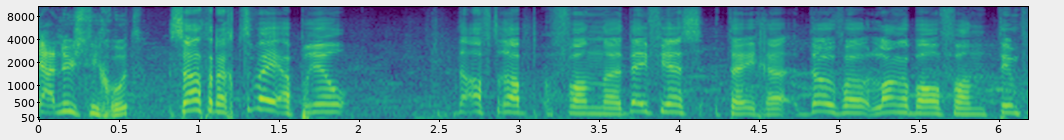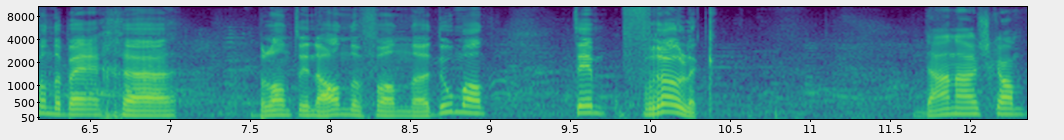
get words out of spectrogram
Ja, nu is die goed. Zaterdag 2 april. De aftrap van eh, DVS tegen Dovo. Lange bal van Tim van den Berg. eh belandt in de handen van eh, doelman Tim Vrolijk. Daan Huiskamp.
